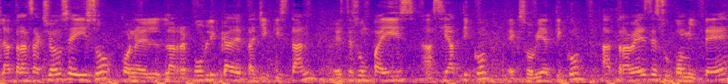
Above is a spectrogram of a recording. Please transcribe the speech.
La transacción se hizo con la República de Tayikistán. Este es un país asiático, exsoviético, a través de su Comité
